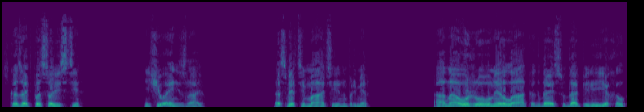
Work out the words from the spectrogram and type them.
Сказать по совести ничего я не знаю о смерти матери, например. Она уже умерла, когда я сюда переехал,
